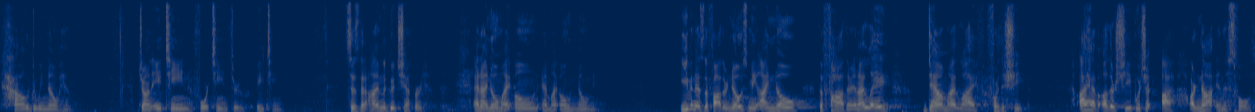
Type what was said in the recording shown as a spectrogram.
how do we know him? John 18, 14 through 18 says that I'm the good shepherd, and I know my own, and my own know me. Even as the Father knows me, I know the Father, and I lay down my life for the sheep. I have other sheep which are not in this fold,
